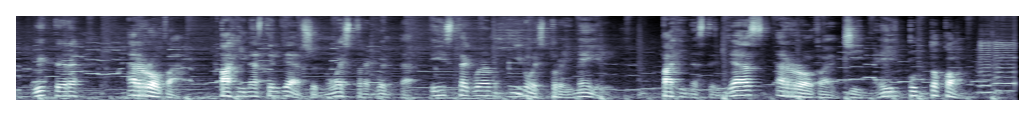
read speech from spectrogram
en Twitter, arroba páginas del jazz nuestra cuenta Instagram y nuestro email páginasdeljazz.gmail.com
